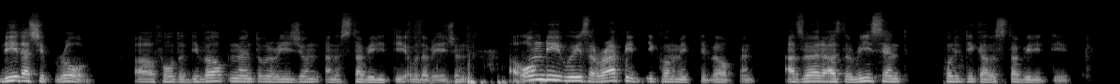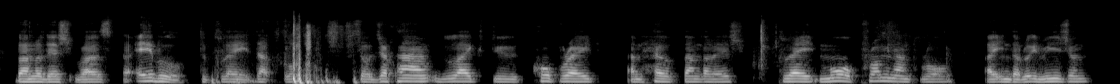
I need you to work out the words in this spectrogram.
leadership role uh, for the development of the region and the stability of the region. Uh, only with rapid economic development, as well as the recent political stability, Bangladesh was able to play that role. So Japan would like to cooperate and help Bangladesh play more prominent role uh, in the region,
